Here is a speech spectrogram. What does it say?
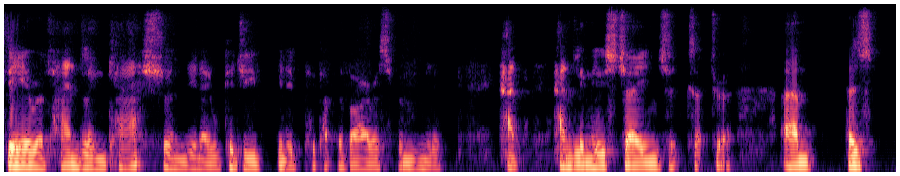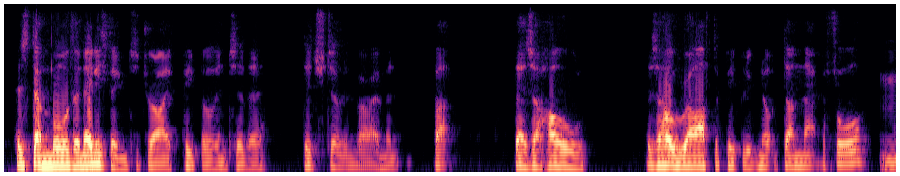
fear of handling cash, and you know, could you you know pick up the virus from you know ha- handling loose change, etc. Um, has has done more than anything to drive people into the digital environment. But there's a whole there's a whole raft of people who've not done that before. Mm.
